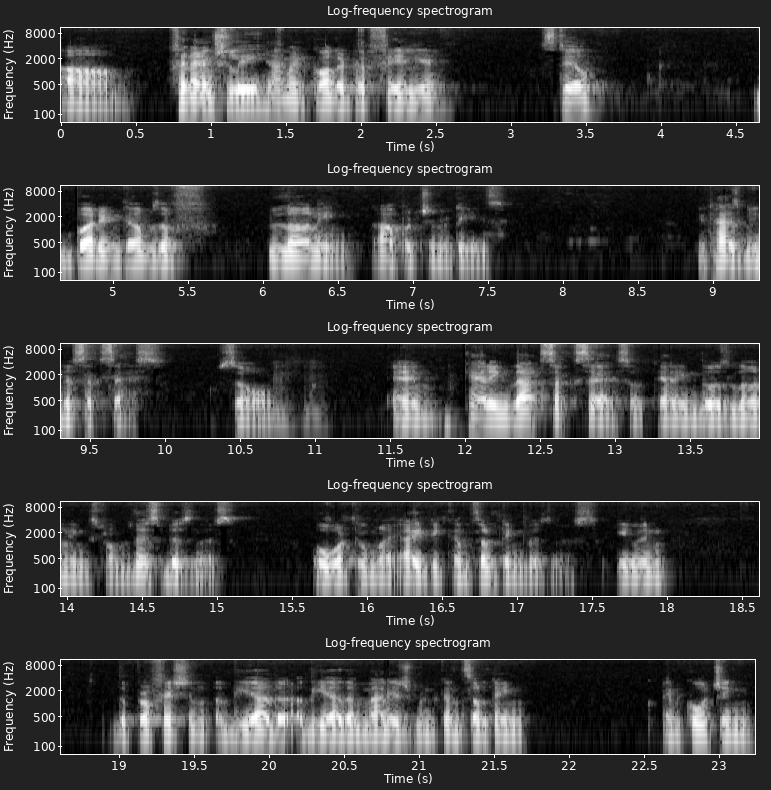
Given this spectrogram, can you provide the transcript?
um, financially, I might call it a failure still, but in terms of learning opportunities, it has been a success. So hmm and carrying that success or carrying those learnings from this business over to my IT consulting business, even the profession, the other, the other management consulting and coaching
